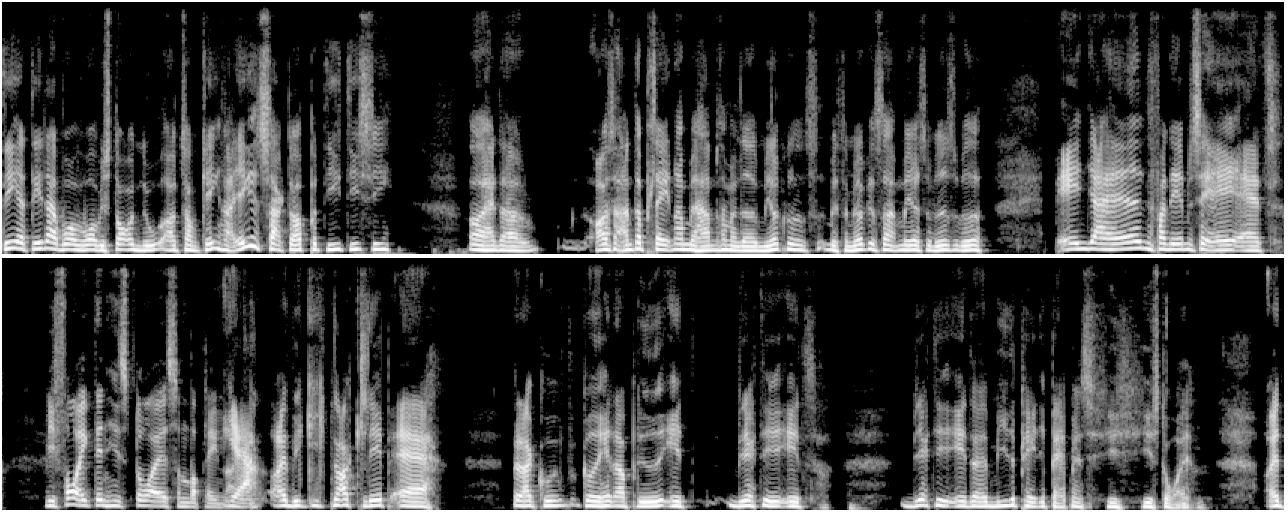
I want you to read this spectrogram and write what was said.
det er det der, hvor, hvor vi står nu. Og Tom King har ikke sagt op på DC. Og han har også andre planer med ham, som har lavet Miracle, Mr. Miracle sammen med, og så videre, så videre. Men jeg havde en fornemmelse af, at vi får ikke den historie, som var planlagt. Ja, og vi gik nok glip af, der kunne gået hen og blive et virkelig et virkelig et uh, milepæl i Batmans hi- historie. Og et,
